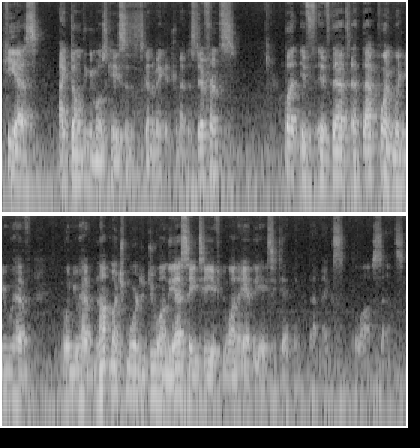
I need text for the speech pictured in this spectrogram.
P.S. I don't think in most cases it's going to make a tremendous difference. But if, if that's at that point when you have when you have not much more to do on the SAT, if you want to add the ACT, I think that, makes a lot of sense.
